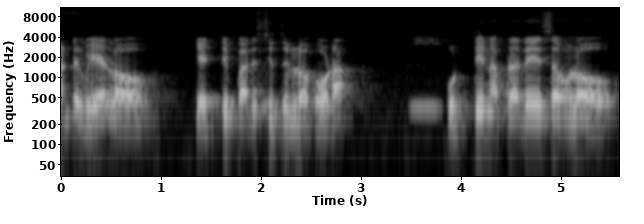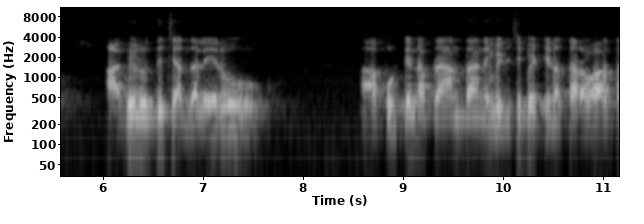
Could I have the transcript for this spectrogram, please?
అంటే వీళ్ళు ఎట్టి పరిస్థితుల్లో కూడా పుట్టిన ప్రదేశంలో అభివృద్ధి చెందలేరు. ఆ పుట్టిన ప్రాంతాన్ని విడిచిపెట్టిన తర్వాత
